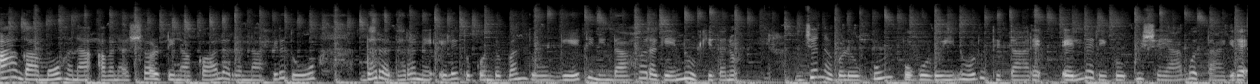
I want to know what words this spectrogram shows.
ಆಗ ಮೋಹನ ಅವನ ಶರ್ಟಿನ ಕಾಲರನ್ನು ಹಿಡಿದು ಧರ ಧರನೆ ಎಳೆದುಕೊಂಡು ಬಂದು ಗೇಟಿನಿಂದ ಹೊರಗೆ ನೂಕಿದನು. ಜನಗಳು ಗುಂಪುಗೂಡಿ ನೋಡುತ್ತಿದ್ದಾರೆ. ಎಲ್ಲರಿಗೂ ವಿಷಯ ಗೊತ್ತಾಗಿದೆ.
